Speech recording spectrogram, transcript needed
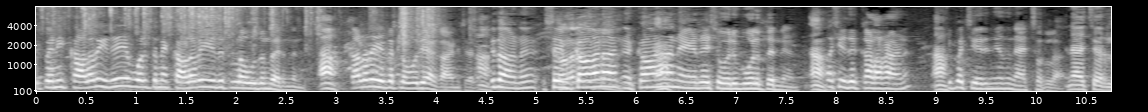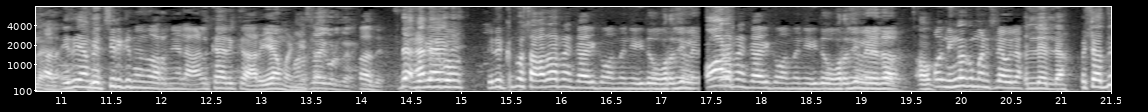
ഇപ്പൊ ഇനി കളർ ഇതേപോലെ തന്നെ കളർ ചെയ്തിട്ടുള്ള ഊതും വരുന്നുണ്ട്. കളർ ചെയ്തിട്ടുള്ള ഊതി ഞാൻ കാണിച്ചു ഇതാണ് സെയിം കാണാൻ കാണാൻ ഏകദേശം ഒരുപോലെ തന്നെയാണ്. പക്ഷെ ഇത് കളറാണ്. ഇപ്പൊ ചെരിഞ്ഞത് നാച്ചുറൽ നാച്ചുറൽ ഇത് ഞാൻ വെച്ചിരിക്കുന്നതെന്ന് പറഞ്ഞാൽ ആൾക്കാർക്ക് അറിയാൻ വേണ്ടി അതെ. ഇതിപ്പോ സാധാരണക്കാർക്ക് വന്നു കഴിഞ്ഞാൽ ഇത് ഒറിജിനൽ സാധാരണക്കാർക്ക് വന്നു കഴിഞ്ഞാൽ ഇത് ഒറിജിനൽ ഏതാ? നിങ്ങൾക്ക് മനസ്സിലാവില്ല? ഇല്ല ഇല്ല. പക്ഷെ അത്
